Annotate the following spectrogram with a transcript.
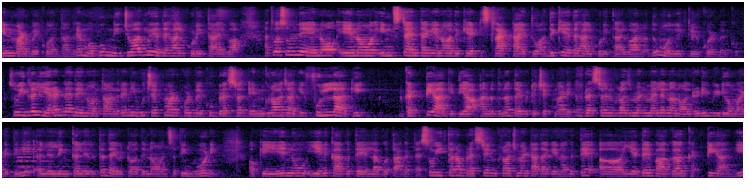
ಏನ್ ಮಾಡಬೇಕು ಅಂತ ಅಂದ್ರೆ, ಮಗುಗ್ ನಿಜವಾಗ್ಲೂ ಎದೆ ಹಾಲು ಕುಡಿತಾ ಇಲ್ವಾ? ಅಥವಾ ಸುಮ್ಮನೆ ಏನೋ ಏನೋ ಇನ್ಸ್ಟೆಂಟ್ ಆಗಿ ಏನೋ ಅದಕ್ಕೆ ಡಿಸ್ಟ್ರಾಕ್ಟ್ ಆಯ್ತು, ಅದಕ್ಕೆ ಎದೆ ಹಾಲು ಕುಡಿತಾ ಇಲ್ವಾ ಅನ್ನೋದು ಮೊದಲು ತಿಳ್ಕೊಳ್ಬೇಕು. ಸೊ ಇದರಲ್ಲಿ ಎರಡನೇದೇನು ಅಂತ ಅಂದ್ರೆ, ನೀವು ಚೆಕ್ ಮಾಡ್ಕೊಳ್ಬೇಕು. ಬ್ರೆಸ್ಟ್ ಎನ್ಗ್ರಾಜ್ ಆಗಿ ಫುಲ್ ಆಗಿ ಗಟ್ಟಿ ಆಗಿದೆಯಾ ಅನ್ನೋದನ್ನ ದಯವಿಟ್ಟು ಚೆಕ್ ಮಾಡಿ. ಬ್ರೆಸ್ಟ್ ಎನ್ಕ್ರಾಜ್ಮೆಂಟ್ ಮೇಲೆ ನಾನು ಆಲ್ರೆಡಿ ವಿಡಿಯೋ ಮಾಡಿದ್ದೀನಿ. ಅಲ್ಲಿ ಲಿಂಕ್ ಅಲ್ಲಿ ಇರುತ್ತೆ. ದಯವಿಟ್ಟು ಅದನ್ನ ಒಂದ್ಸತಿ ನೋಡಿ. ಓಕೆ ಏನು, ಏನಕ್ಕಾಗುತ್ತೆ, ಎಲ್ಲ ಗೊತ್ತಾಗುತ್ತೆ. ಸೊ ಈ ತರ ಬ್ರೆಸ್ಟ್ ಎನ್ಕ್ರಾಜ್ಮೆಂಟ್ ಆದಾಗ ಏನಾಗುತ್ತೆ? ಎದೆ ಭಾಗ ಗಟ್ಟಿಯಾಗಿ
